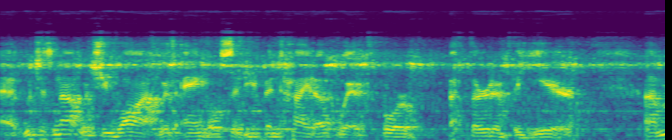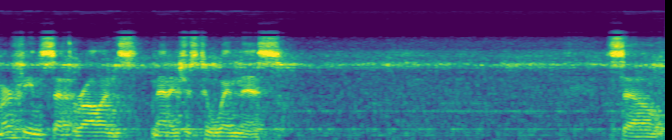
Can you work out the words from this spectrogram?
Uh, which is not what you want with angles that you've been tied up with for a third of the year. Uh, Murphy and Seth Rollins manages to win this. So,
